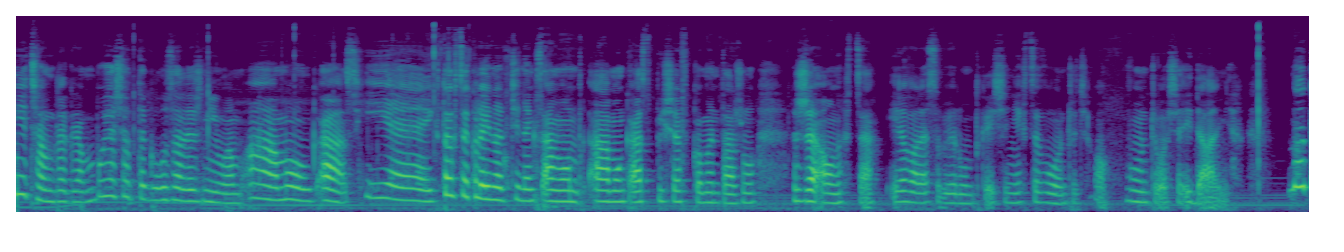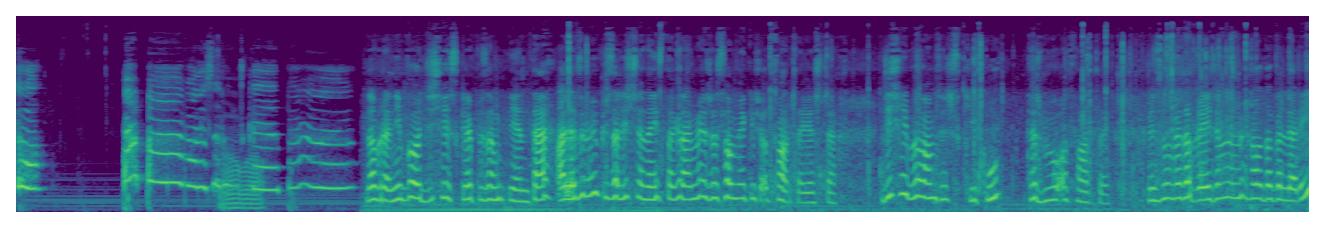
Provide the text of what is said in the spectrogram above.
Nie ciągle gram, bo ja się od tego uzależniłam. Among Us, jej. Kto chce kolejny odcinek z Among, Among Us, pisze w komentarzu, że on chce. Ja wolę sobie rundkę i się nie chcę włączyć. O, włączyło się idealnie. No to papa, wolę sobie rundkę, pa. Dobra, nie było dzisiaj sklepy zamknięte, ale wy mi pisaliście na Instagramie, że są jakieś otwarte jeszcze. Dzisiaj byłam też w Kiku, też był otwarty. Więc mówię, dobra, jedziemy Michał do galerii,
